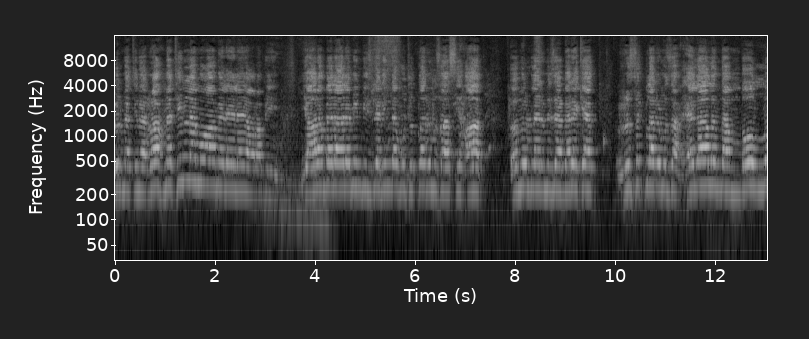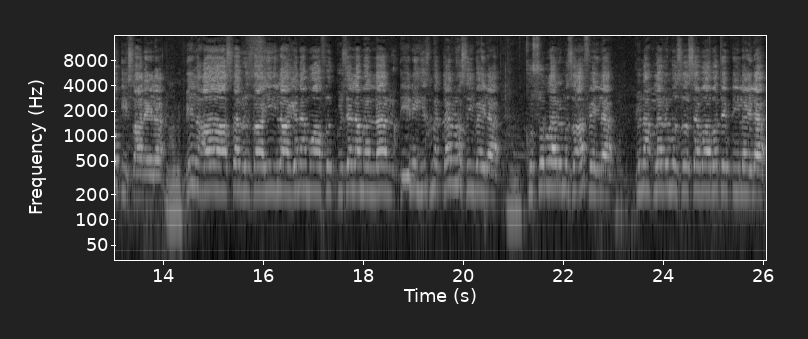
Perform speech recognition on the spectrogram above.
hürmetine rahmetinle muamele eyle ya Rabbi. Ya Rabbel Alemin bizlerin de vücutlarımıza sihat, ömürlerimize bereket, rızıklarımıza helalından bolluk ihsan eyle. Bilhassa rızayı ilahine muvafık güzel ameller, dini hizmetler nasip eyle. Kusurlarımızı affeyle. Günahlarımızı sevaba tebdil eyle.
